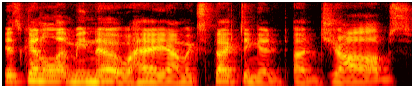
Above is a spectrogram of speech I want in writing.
it's going to let me know, hey, I'm expecting a, a jobs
